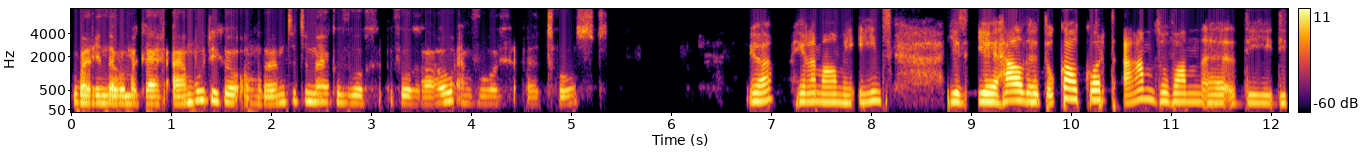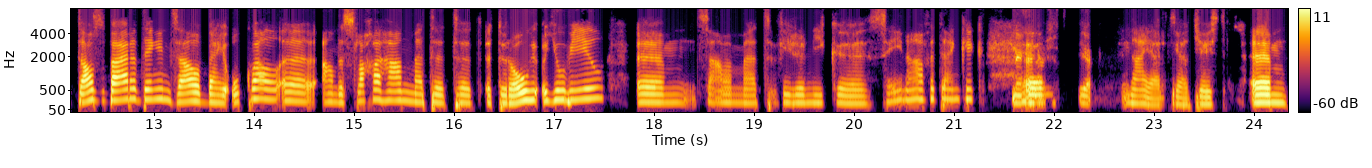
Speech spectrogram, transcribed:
waarin dat we elkaar aanmoedigen om ruimte te maken voor, voor rouw en voor uh, troost. Ja, helemaal mee eens. Je, je haalde het ook al kort aan, zo van uh, die, die tastbare dingen. Zelf ben je ook wel uh, aan de slag gegaan met het, het, het rouwjuweel, um, samen met Veronique Seinhaven, denk ik. Nee, uh, ja. Nou ja, ja juist. Um,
